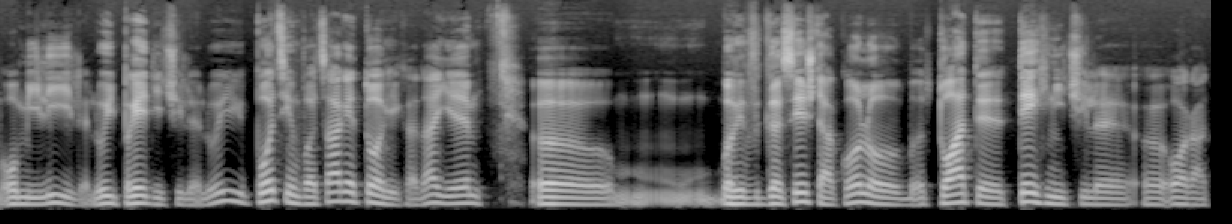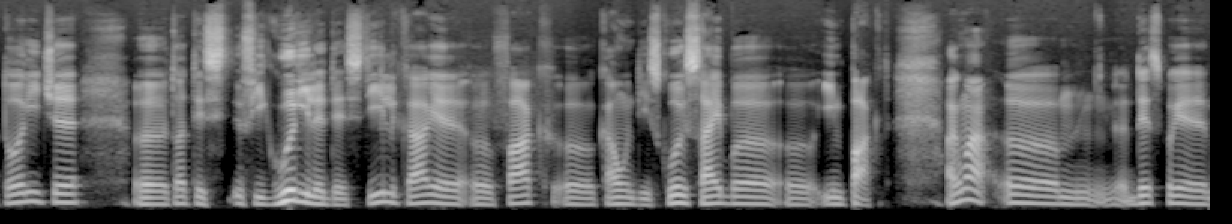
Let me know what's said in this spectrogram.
omiliile lui, predicile lui, poți învăța retorică. Da? E găsește acolo toate tehnicile oratorice, toate figurile de stil care fac ca un discurs să aibă impact. Acum, despre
